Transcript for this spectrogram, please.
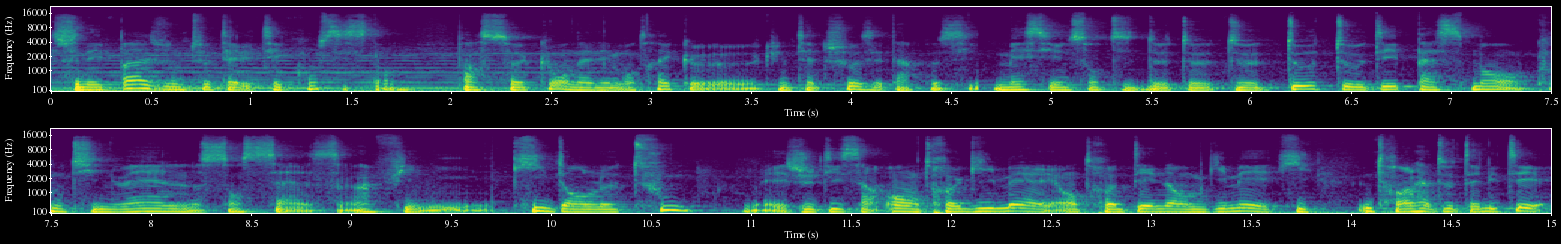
Ce n'est pas une totalité consistante, parce qu'on a démontré qu'une telle chose est impossible. Mais c'est une sorte de, de- de- d'autodépassement continuel, sans cesse, infini, qui dans le tout, et je dis ça entre guillemets, entre d'énormes guillemets, qui dans la totalité,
